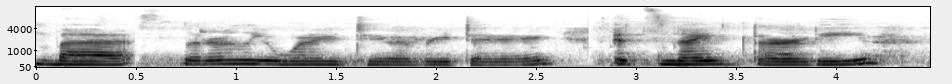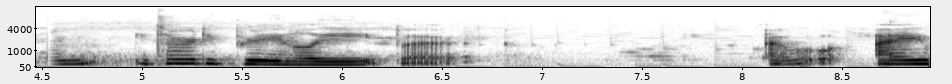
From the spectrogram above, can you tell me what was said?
But literally what I do every day. It's 9.30. Um, it's already pretty late, but I, I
